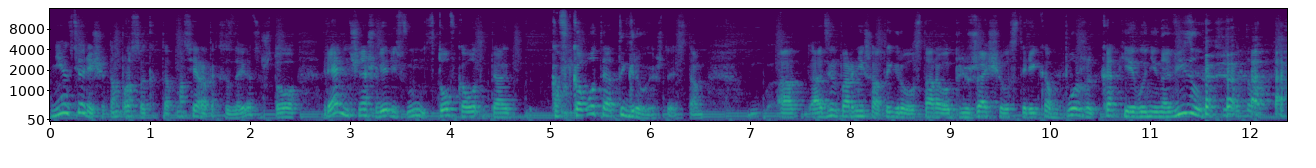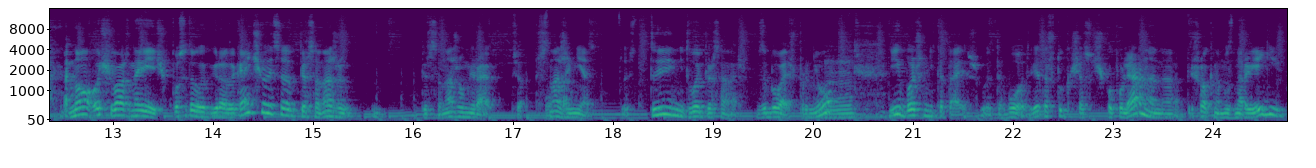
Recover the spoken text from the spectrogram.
не актерище, там просто как-то атмосфера так создается, что реально начинаешь верить ну, в то, в кого, ты, в кого ты отыгрываешь. То есть там один парниша отыгрывал старого брюзжащего старика. Боже, как я его ненавидел после этого. Но очень важная вещь. После того, как игра заканчивается, персонажи, персонажи умирают. Все, персонажей нет. То есть ты не твой персонаж. Забываешь про него и больше не катаешь в это. Вот. И эта штука сейчас очень популярна. Она пришла к нам из Норвегии.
